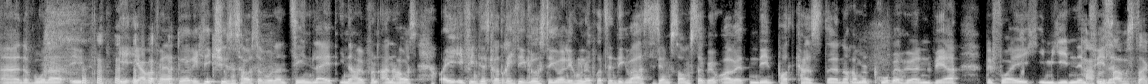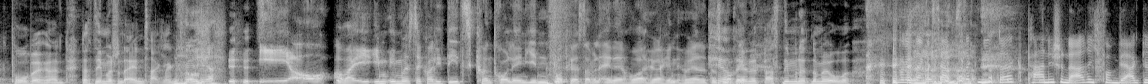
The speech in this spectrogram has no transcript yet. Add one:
Äh, da wohnen, ich, ich, ich habe auf meiner Tour ein richtig geschissenes Haus, da wohnen zehn Leute innerhalb von einem Haus. Ich, ich finde das gerade richtig lustig, weil ich hundertprozentig weiß, dass ich am Samstag beim Arbeiten den Podcast äh, noch einmal Probe hören werde, bevor ich ihm jeden Am empfehle. Samstag Probe hören, nachdem wir schon einen Tag lang drauf Ja. ist. Ja, aber ich, ich, ich muss der Qualitätskontrolle in jeden Podcast einmal eine Hör- Hörchen hören das Ja, mache der ich. nicht passt, nehmen wir halt nochmal over. Ich wollte sagen, Samstagmittag, panische Nachricht vom Werkel.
